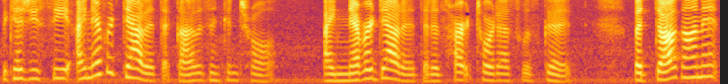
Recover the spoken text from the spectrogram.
because you see, I never doubted that God was in control. I never doubted that his heart toward us was good. But doggone it,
